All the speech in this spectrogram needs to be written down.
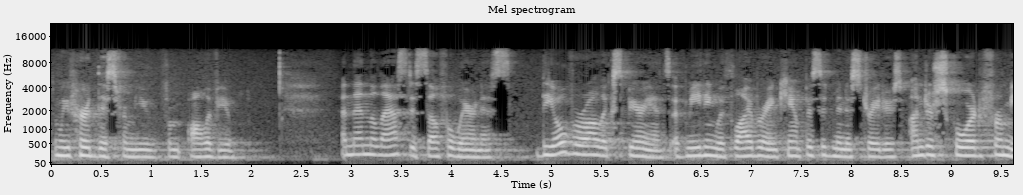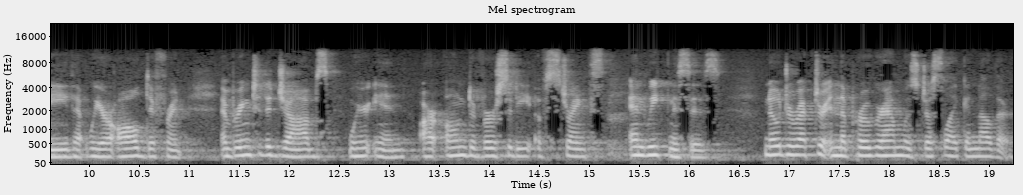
And we've heard this from you, from all of you. And then the last is self awareness. The overall experience of meeting with library and campus administrators underscored for me that we are all different and bring to the jobs we're in our own diversity of strengths and weaknesses. No director in the program was just like another.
